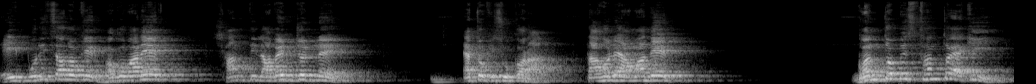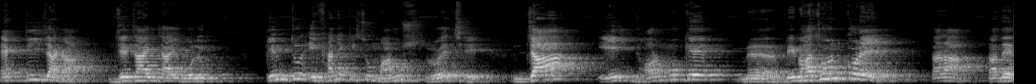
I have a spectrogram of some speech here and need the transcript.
এই পরিচালকের ভগবানের শান্তি লাভের জন্যে এত কিছু করা। তাহলে আমাদের গন্তব্যস্থান তো একই, একটি জায়গা। যে যাই যাই বলুক। কিন্তু এখানে কিছু মানুষ রয়েছে যা এই ধর্মকে বিভাজন করে তারা তাদের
